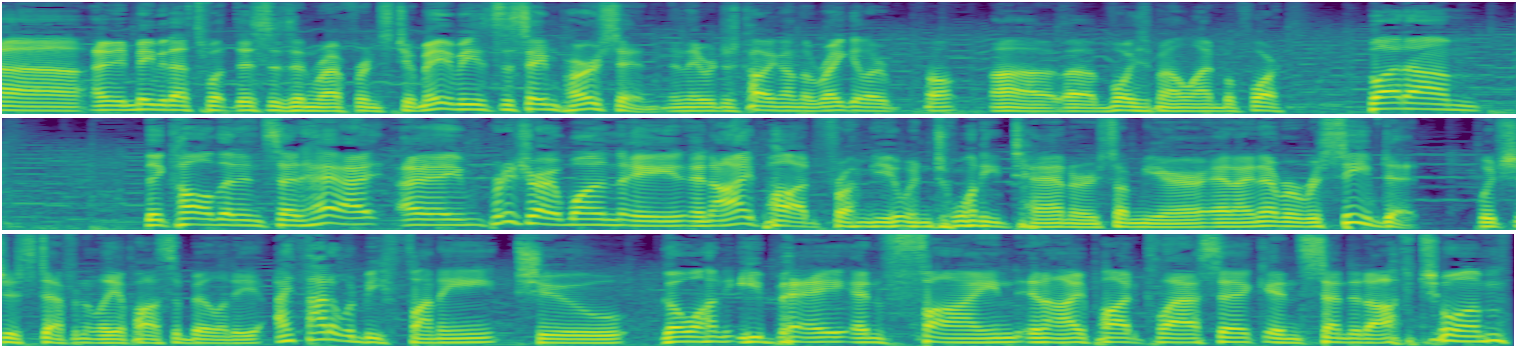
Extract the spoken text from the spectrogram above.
Uh, I mean, maybe that's what this is in reference to. Maybe it's the same person, and they were just calling on the regular uh, uh, voicemail line before. But um, they called in and said, "Hey, I, I'm pretty sure I won a, an iPod from you in 2010 or some year, and I never received it." Which is definitely a possibility. I thought it would be funny to go on eBay and find an iPod Classic and send it off to them.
